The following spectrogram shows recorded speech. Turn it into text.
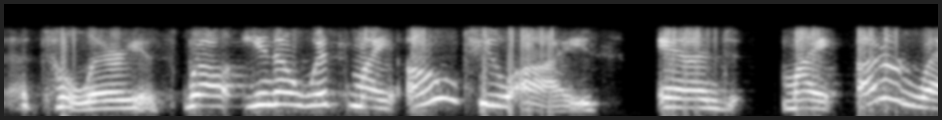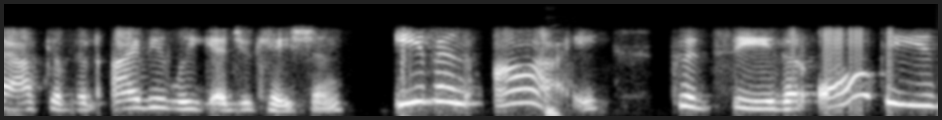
That's hilarious. Well, you know, with my own two eyes and my utter lack of an Ivy League education, even I could see that all these,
